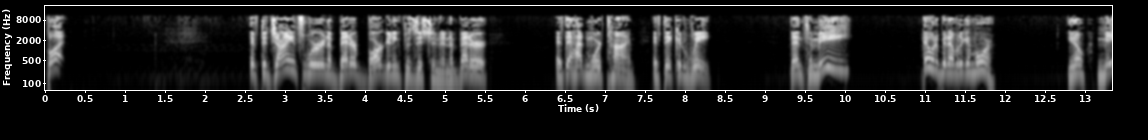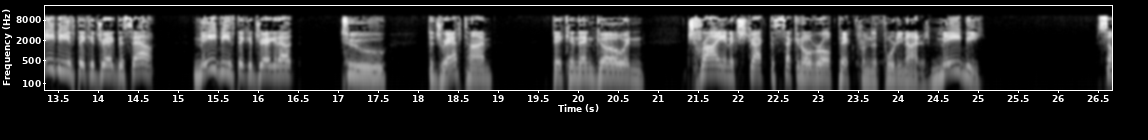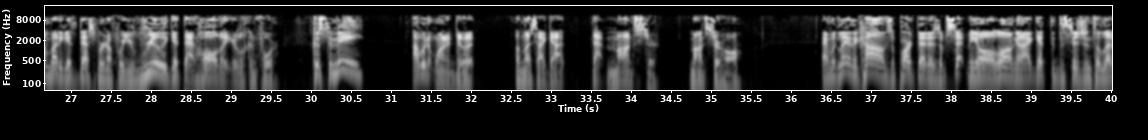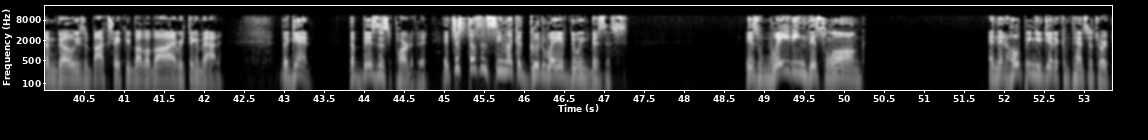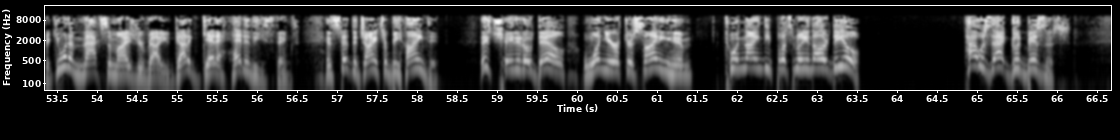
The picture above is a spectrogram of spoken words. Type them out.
But if the Giants were in a better bargaining position and a better, if they had more time, if they could wait, then to me, they would have been able to get more. You know, maybe if they could drag this out, maybe if they could drag it out to the draft time, they can then go and try and extract the second overall pick from the 49ers. Maybe somebody gets desperate enough where you really get that haul that you're looking for. Because to me, I wouldn't want to do it unless I got that monster, monster haul. And with Landon Collins, the part that has upset me all along, and I get the decision to let him go. He's a box safety, blah, blah, blah, everything about it. Again, the business part of it. It just doesn't seem like a good way of doing business. Is waiting this long and then hoping you get a compensatory pick. You want to maximize your value. Got to get ahead of these things. Instead, the Giants are behind it. They traded Odell one year after signing him to a 90 plus million dollar deal. How is that good business?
